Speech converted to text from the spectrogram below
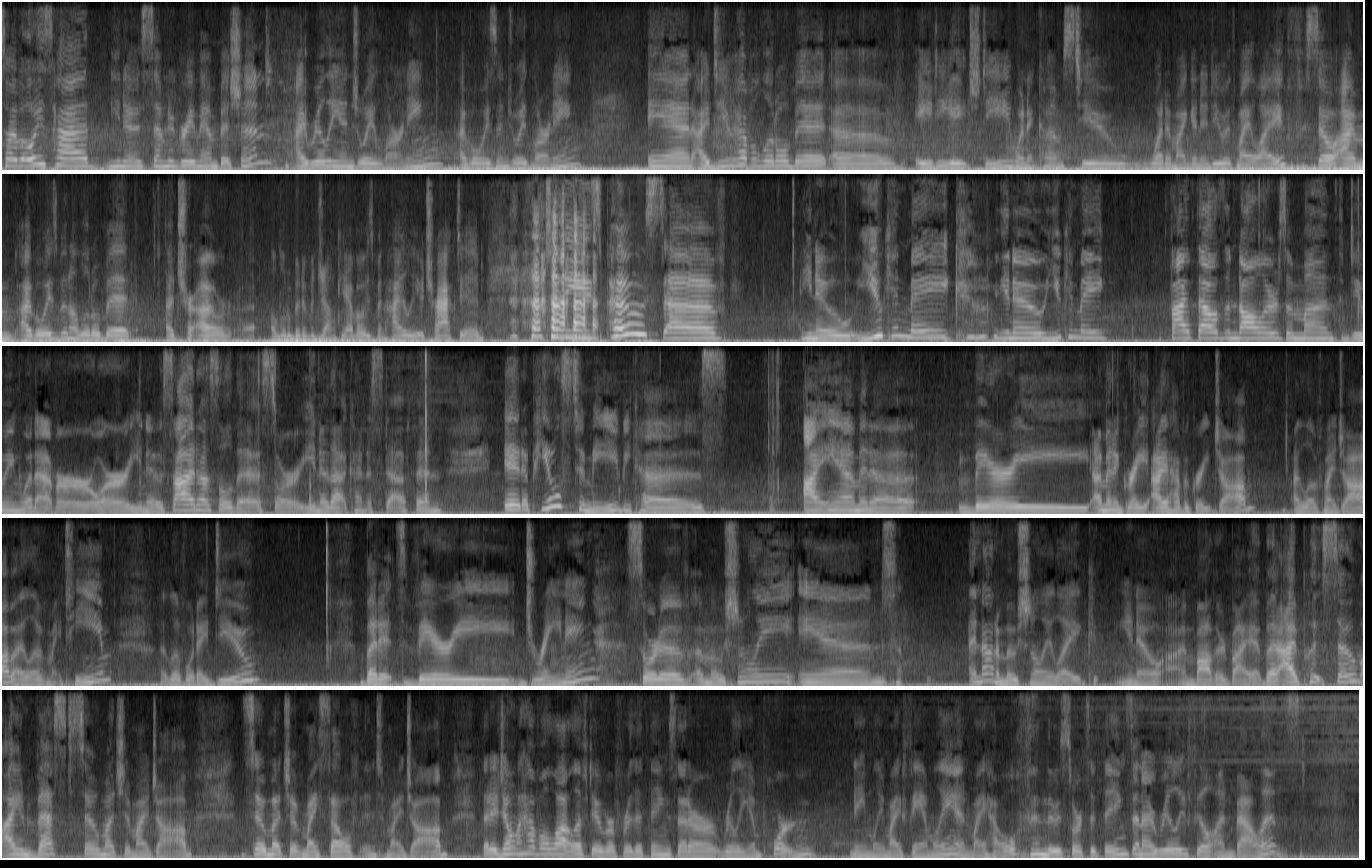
so I've always had, you know, some degree of ambition. I really enjoy learning. I've always enjoyed learning. And I do have a little bit of ADHD when it comes to what am I going to do with my life. So I'm I've always been a little bit attra- a little bit of a junkie. I've always been highly attracted to these posts of you know, you can make, you know, you can make $5,000 a month doing whatever, or, you know, side hustle this, or, you know, that kind of stuff. And it appeals to me because I am in a very, I'm in a great, I have a great job. I love my job. I love my team. I love what I do. But it's very draining, sort of emotionally and and not emotionally like you know i'm bothered by it but i put so i invest so much in my job so much of myself into my job that i don't have a lot left over for the things that are really important namely my family and my health and those sorts of things and i really feel unbalanced.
